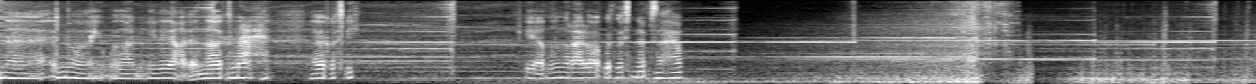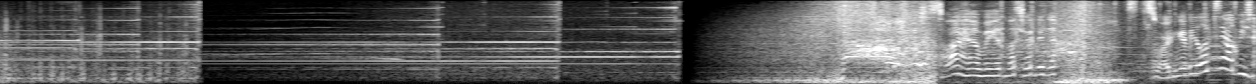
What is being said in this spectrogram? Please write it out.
Na, no, wala na nila na na na kasi. Kaya nung С вами Ирна Свиргиня. Сегодня велопсяхуйся.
